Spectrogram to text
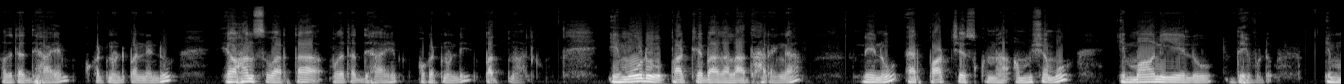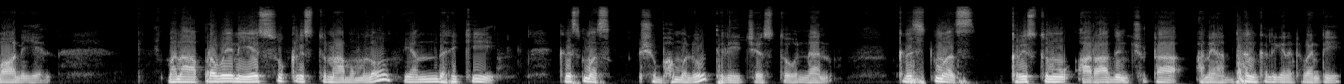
మొదటి అధ్యాయం ఒకటి నుండి పన్నెండు యోహాన్స్ వార్త మొదటి అధ్యాయం ఒకటి నుండి పద్నాలుగు. ఈ మూడు పాఠ్యభాగాల ఆధారంగా నేను ఏర్పాటు చేసుకున్న అంశము ఇమానియేలు దేవుడు. ఇమానియేల్ మన ప్రభు అయిన యేసుక్రీస్తు నామంలో మీ అందరికీ క్రిస్మస్ శుభములు తెలియచేస్తూ ఉన్నాను. క్రిస్మస్ క్రీస్తును ఆరాధించుట అనే అర్థం కలిగినటువంటి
